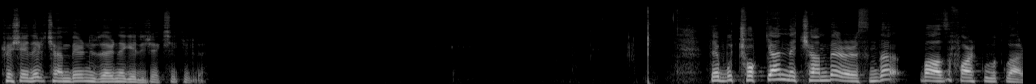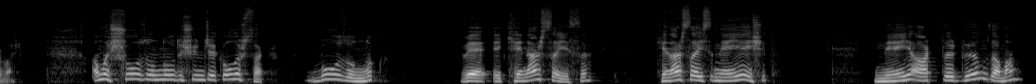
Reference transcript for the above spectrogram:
Köşeleri çemberin üzerine gelecek şekilde. Ve bu çokgenle çember arasında bazı farklılıklar var. Ama şu uzunluğu düşünecek olursak bu uzunluk ve e, kenar sayısı kenar sayısı neye eşit? N'yi arttırdığım zaman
